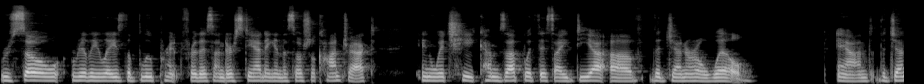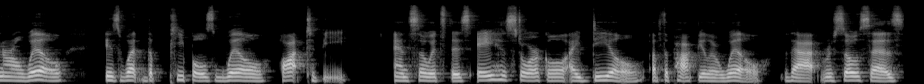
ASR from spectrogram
Rousseau really lays the blueprint for this understanding in the social contract, in which he comes up with this idea of the general will. And the general will is what the people's will ought to be. And so it's this ahistorical ideal of the popular will that Rousseau says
